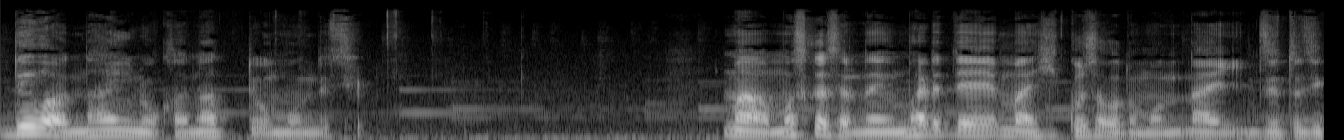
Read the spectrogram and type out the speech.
ではないのかなって思うんですよ。まあもしかしたらね生まれて、まあ、引っ越したこともないずっと実家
